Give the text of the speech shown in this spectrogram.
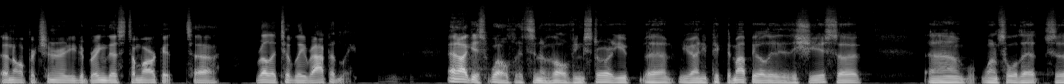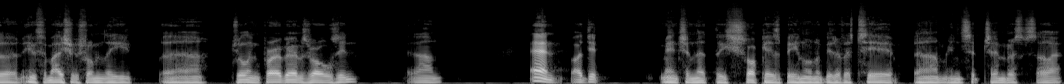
an opportunity to bring this to market uh, relatively rapidly. And I guess, well, it's an evolving story. You uh, you only picked them up earlier this year, so um, once all that uh, information from the uh, drilling programs rolls in, um, and I did mention that the stock has been on a bit of a tear um, in September, so it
